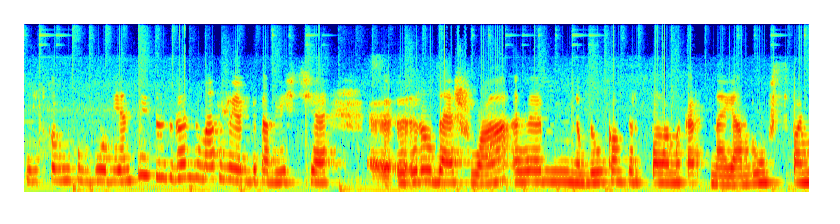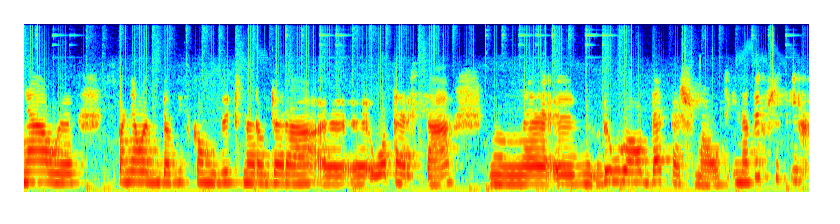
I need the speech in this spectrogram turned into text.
użytkowników było więcej ze względu na to, że jakby ta wieść się e, e, rozeszła. Był koncert Paula McCartneya, był wspaniały, wspaniałe widowisko muzyczne Rogera Watersa, było Depeche Mode i na tych wszystkich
